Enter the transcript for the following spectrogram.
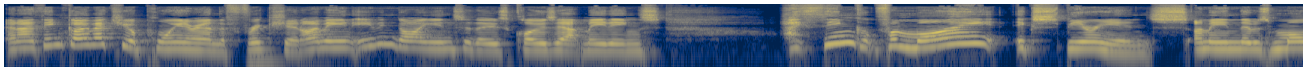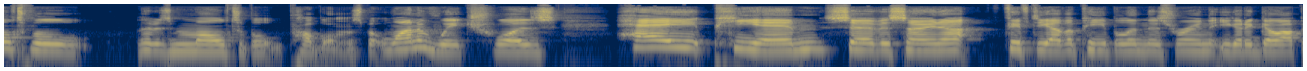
And I think going back to your point around the friction, I mean, even going into those closeout meetings, I think from my experience, I mean, there was multiple there was multiple problems, but one of which was, hey, PM, service owner, 50 other people in this room that you got to go up,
